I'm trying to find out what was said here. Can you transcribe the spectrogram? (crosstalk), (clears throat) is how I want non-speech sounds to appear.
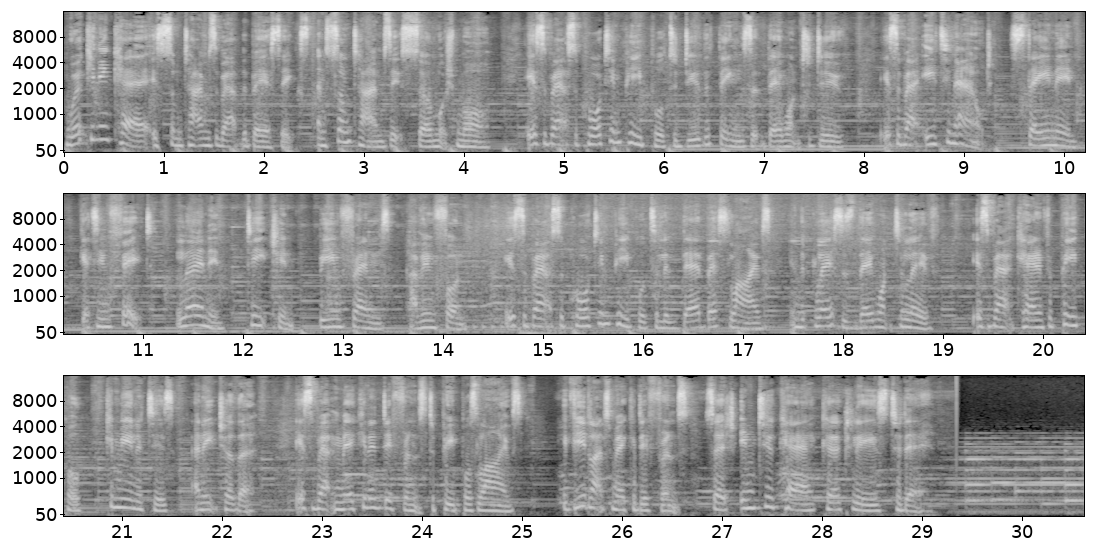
Working in care is sometimes about the basics, and sometimes it's so much more. It's about supporting people to do the things that they want to do. It's about eating out, staying in, getting fit, learning, teaching, being friends, having fun. It's about supporting people to live their best lives in the places they want to live. It's about caring for people, communities, and each other. It's about making a difference to people's lives. If you'd like to make a difference, search Into Care Kirklees today.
